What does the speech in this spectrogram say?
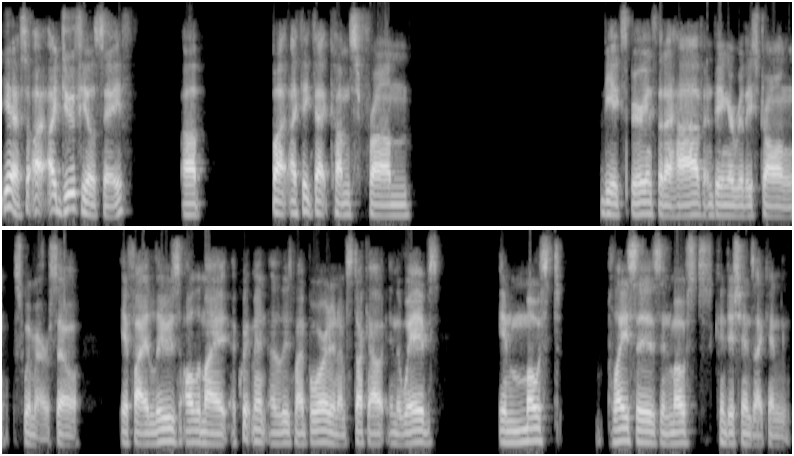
Yeah, so I, I do feel safe. Uh, but I think that comes from the experience that I have and being a really strong swimmer. So if I lose all of my equipment, I lose my board, and I'm stuck out in the waves, in most places, in most conditions, I can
